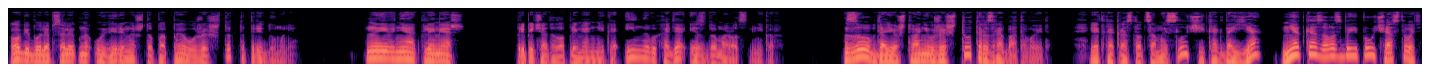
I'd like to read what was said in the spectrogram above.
Обе были абсолютно уверены, что ПП уже что-то придумали. — Наивняк, племяш! — припечатала племянника Инна, выходя из дома родственников. — Зуб даю, что они уже что-то разрабатывают. И это как раз тот самый случай, когда я не отказалась бы и поучаствовать.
